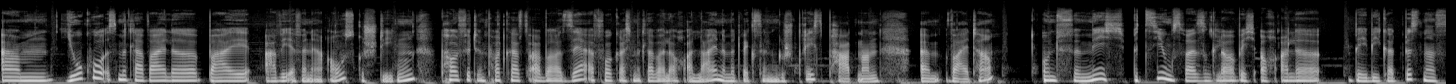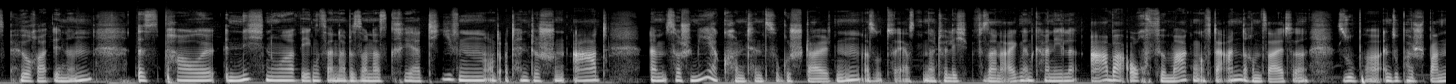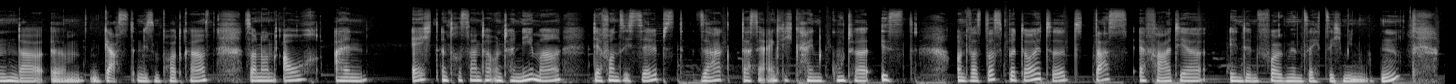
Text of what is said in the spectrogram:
Ähm, Joko ist mittlerweile bei AWFNR ausgestiegen. Paul führt den Podcast aber sehr erfolgreich mittlerweile auch alleine mit wechselnden Gesprächspartnern ähm, weiter. Und für mich, beziehungsweise glaube ich auch alle Baby Gut Business HörerInnen ist Paul nicht nur wegen seiner besonders kreativen und authentischen Art, ähm, Social Media Content zu gestalten, also zuerst natürlich für seine eigenen Kanäle, aber auch für Marken auf der anderen Seite super, ein super spannender ähm, Gast in diesem Podcast, sondern auch ein echt interessanter Unternehmer, der von sich selbst sagt, dass er eigentlich kein guter ist. Und was das bedeutet, das erfahrt ihr in den folgenden 60 Minuten.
